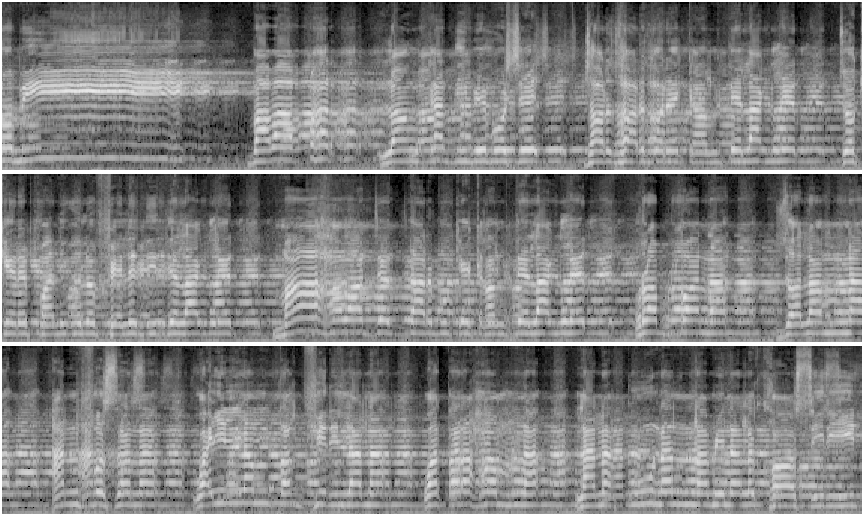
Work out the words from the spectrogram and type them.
নবী বাবা আপনার লঙ্কা দিবে বসে, ঝরঝর করে কানতে লাগলেন, চোখের পানিগুলো ফেলে দিতে লাগলেন, মা হাওয়ার জেদ্দার বুকে কানতে লাগলেন, রব্বানা জলামনা, আনফুসানা, ওয়া ইল্লাম তাগফির লানা, ওয়া তারহামনা লানাকুনান্না মিনাল খাসিরিন।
